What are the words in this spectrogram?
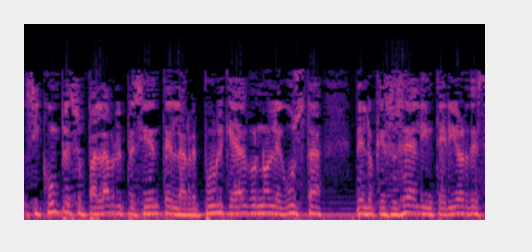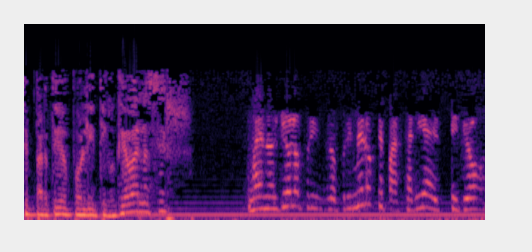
si cumple su palabra el presidente de la República y algo no le gusta de lo que sucede al interior de este partido político? ¿Qué van a hacer? Bueno, yo lo, primero que pasaría es que yo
